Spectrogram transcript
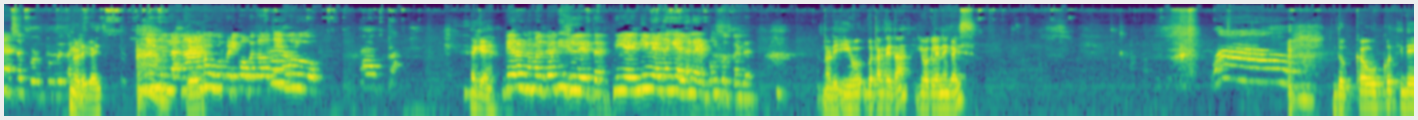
ನಡ್ಸಕ್ ಬಿಡ್ಬೇಕು ನೋಡಿ ಗೈಸ್ ಇಲ್ಲ ನಾನು ಊರ್ ಕಡೆಗೆ ಹೋಗ್ಬೇಕಾಗುತ್ತೆ ಇವರು ಹೇಗೆ ಬೇರೆಯವ್ರ ನಮ್ಮ ಮದ್ವೆಯಾಗಿ ಇಲ್ಲಿ ಇರ್ತಾರೆ. ನೀ ನೀವ್ ಹೇಳ್ದಂಗೆ ಎಲ್ಲ ನಡ್ಕೊಂಡ್ ಕೂತ್ಕೊಂಡ್ರೆ. ನೋಡಿ ಇವು ಗೊತ್ತಾಗ್ತೈತಾ ಇವಾಗಲೇನೆ ಗೈಸ್ ದುಃಖ ಉಕ್ಕುತ್ತಿದೆ.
